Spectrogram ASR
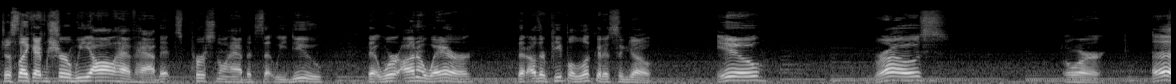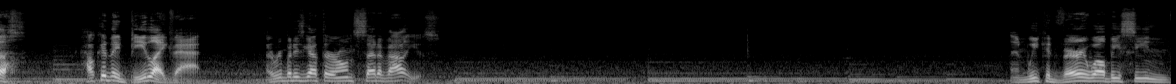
Just like I'm sure we all have habits, personal habits that we do that we're unaware that other people look at us and go, ew, gross, or ugh, how can they be like that? Everybody's got their own set of values. And we could very well be seen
